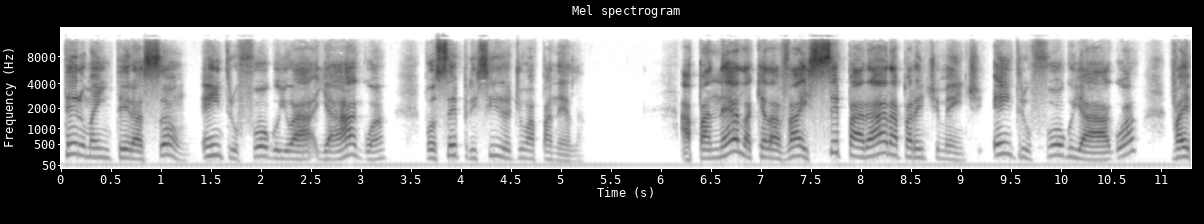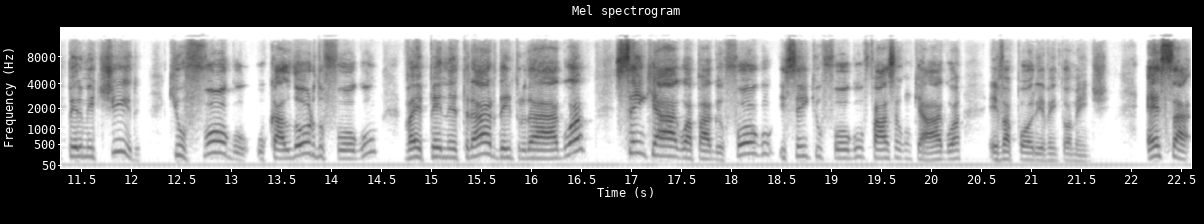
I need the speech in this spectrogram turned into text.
ter uma interação entre o fogo e a, e a água, você precisa de uma panela. A panela que ela vai separar aparentemente entre o fogo e a água vai permitir que o fogo, o calor do fogo, vai penetrar dentro da água sem que a água apague o fogo e sem que o fogo faça com que a água evapore eventualmente. Essa,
